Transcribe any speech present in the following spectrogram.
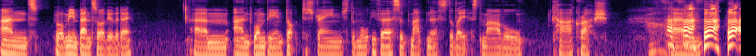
and well, me and Ben saw the other day. Um, and one being Doctor Strange, the Multiverse of Madness, the latest Marvel car crash. Um, um,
